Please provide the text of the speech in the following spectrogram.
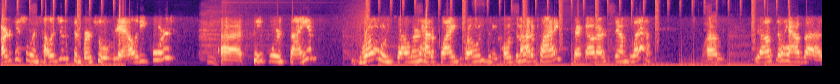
artificial intelligence and virtual reality course. Uh, skateboard science drones. I'll learn how to fly drones and code them how to fly. Check out our STEM blast. Um, we also have uh,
